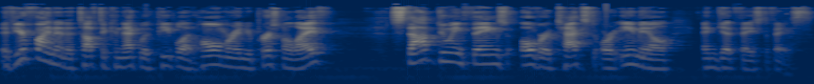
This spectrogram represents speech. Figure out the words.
if you're finding it tough to connect with people at home or in your personal life, stop doing things over text or email and get face to face.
